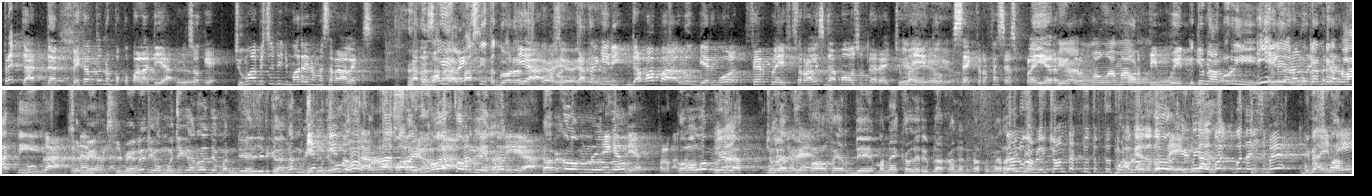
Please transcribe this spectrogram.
Red card dan Beckham tuh nempok kepala dia. It's okay. Cuma abis itu dia dimarahin sama Sir Alex. Kata Oh Sir iya, Alex, pasti teguran Iya, ada, maksud- iya, katanya iya. gini, nggak apa-apa, lu biar gue fair play. Sir Alex nggak mau sebenarnya. Cuma Iya, itu iya, iya. sacrifice as player Iya, gitu loh. mau nggak mau. For team win. Itu gitu loh. naluri, Iya, player, naluri, bukan dari pelatih. Bukan, Simeone juga muji karena zaman dia jadi gelandang Dia begitu juga. pernah kotor pemain juga, kotor kan dia gitu, kan. iya. Tapi kalau menurut lo, dia, kalau lo Iya, ngeliat coba ngeliat tim. Valverde menekel dari belakang dan kartu merah Udah lu nggak boleh contek tutup tutup. Menurut Oke, lo tutup nih. ini Nah, gue tadi sebenarnya ini buka smart ini.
